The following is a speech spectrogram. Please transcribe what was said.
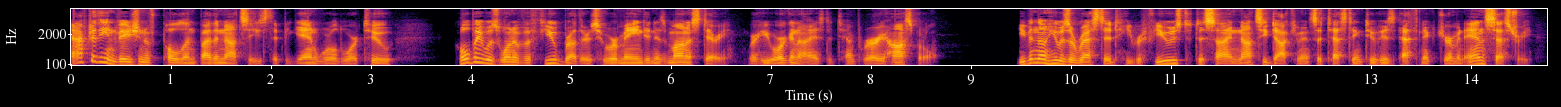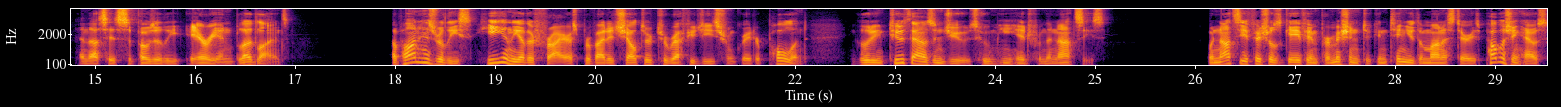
After the invasion of Poland by the Nazis that began World War II, Kolbe was one of a few brothers who remained in his monastery, where he organized a temporary hospital. Even though he was arrested, he refused to sign Nazi documents attesting to his ethnic German ancestry, and thus his supposedly Aryan bloodlines. Upon his release, he and the other friars provided shelter to refugees from Greater Poland, including 2,000 Jews whom he hid from the Nazis. When Nazi officials gave him permission to continue the monastery's publishing house,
